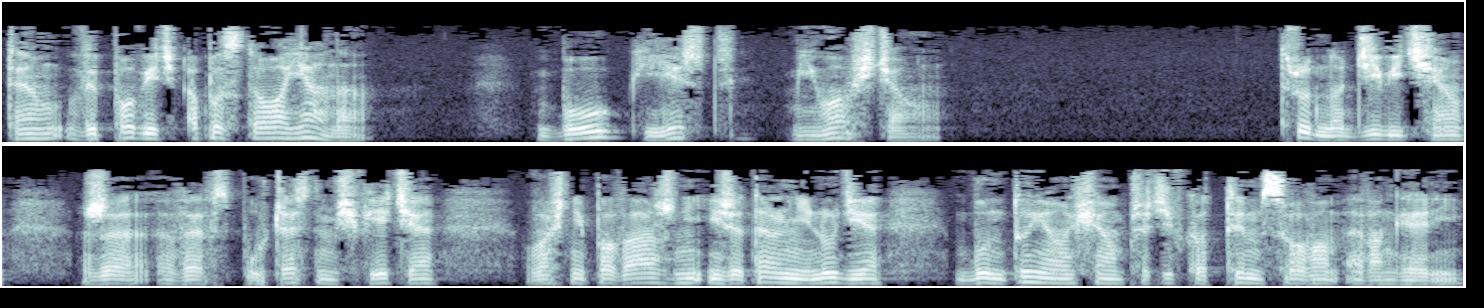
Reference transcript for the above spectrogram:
tę wypowiedź apostoła Jana. Bóg jest miłością. Trudno dziwić się, że we współczesnym świecie właśnie poważni i rzetelni ludzie buntują się przeciwko tym słowom Ewangelii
